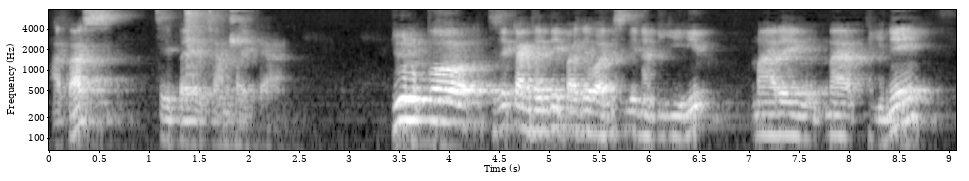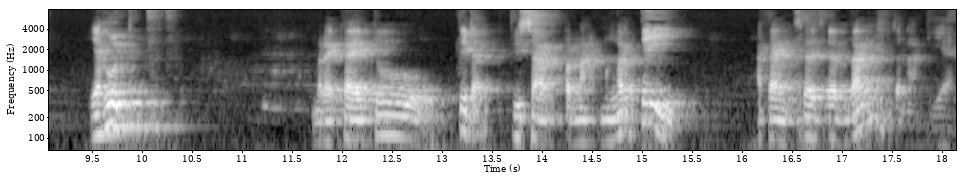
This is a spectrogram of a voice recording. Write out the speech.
Atas cerita yang disampaikan. Yulko disikan ganti pakai wadis di nabi maring nabi ini Yahud mereka itu tidak bisa pernah mengerti akan cerita tentang kenabian.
